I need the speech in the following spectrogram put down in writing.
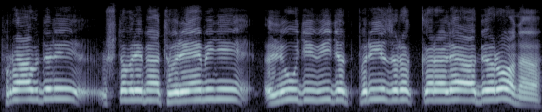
Правда ли, что время от времени люди видят призрак короля Аберона?»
